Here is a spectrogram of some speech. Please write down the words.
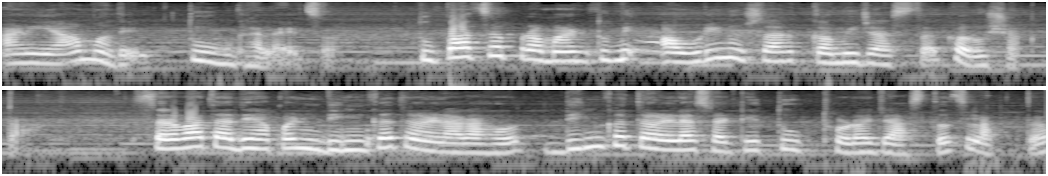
आणि यामध्ये तूप घालायचं. तुपाचं प्रमाण तुम्ही आवडीनुसार कमी जास्त करू शकता. सर्वात आधी आपण डिंक तळणार आहोत. डिंक तळण्यासाठी तूप थोडं जास्तच लागतं.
